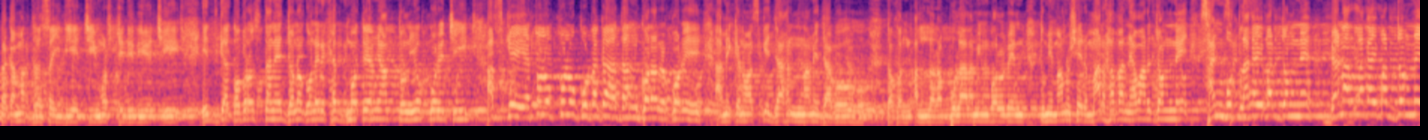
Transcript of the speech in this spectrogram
টাকা মাদ্রাসায় দিয়েছি, মসজিদে দিয়েছি। ঈদগাহ কবরস্থানে জনগণের খেদমতে আমি আত্মনিয়োগ করেছি। আজকে এত লক্ষ লক্ষ টাকা দান করার পরে আমি কেন আজকে জাহান্নামে যাব? তখন আল্লাহ রাব্বুল আলামিন বলবেন, তুমি মানুষের মারহাবা নেওয়ার জন্যে, সাইনবোর্ড লাগাইবার জন্যে, ব্যানার লাগাইবার জন্যে,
